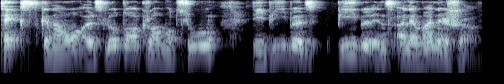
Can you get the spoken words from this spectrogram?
Text genauer als Luther, Klammer zu, die Bibel, Bibel ins Alemannische.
